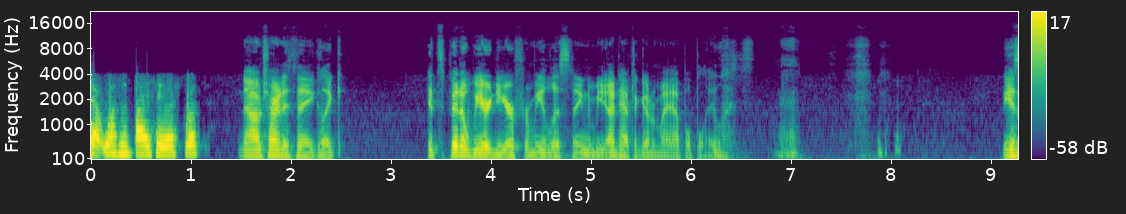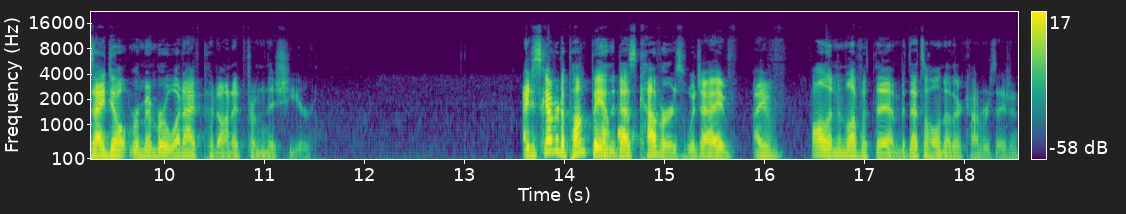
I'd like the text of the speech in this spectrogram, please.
That wasn't by Taylor Swift? No, I'm trying to think. Like, it's been a weird year for me listening to me. I'd have to go to my Apple playlist because I don't remember what I've put on it from this year. I discovered a punk band okay. that does covers, which I've I've fallen in love with them, but that's a whole other conversation.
